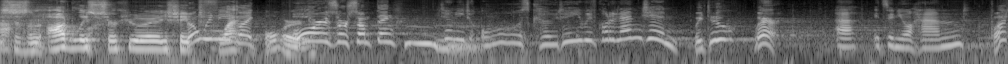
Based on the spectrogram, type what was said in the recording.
this is an oddly circularly shaped Don't we flat need, like, board. oars or something? We don't need oars, Cody. We've got an engine. We do? Where? Uh, it's in your hand. What?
